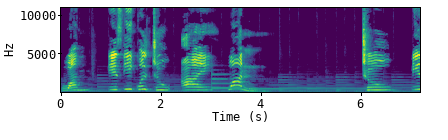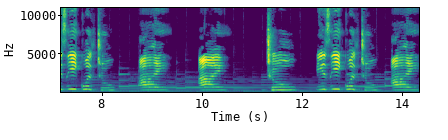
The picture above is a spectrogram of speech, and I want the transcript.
1 is equal to I. 1. 2 is equal to I. I. 2 is equal to I.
